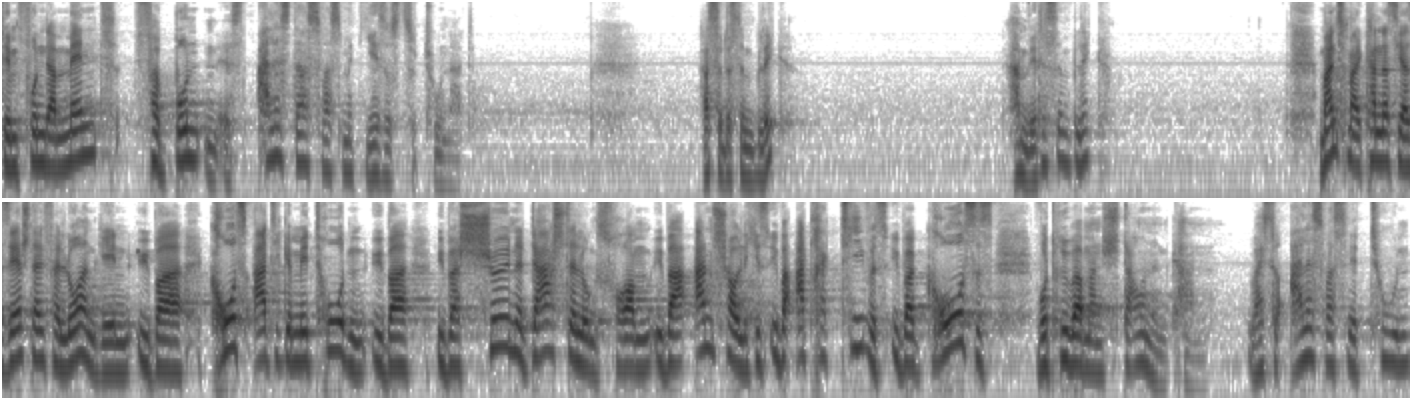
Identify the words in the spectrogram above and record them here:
dem Fundament verbunden ist. Alles das, was mit Jesus zu tun hat. Hast du das im Blick? Haben wir das im Blick? Manchmal kann das ja sehr schnell verloren gehen über großartige Methoden, über, über schöne Darstellungsformen, über Anschauliches, über Attraktives, über Großes, worüber man staunen kann. Weißt du, alles, was wir tun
